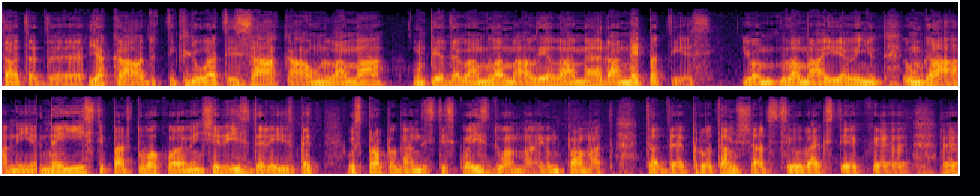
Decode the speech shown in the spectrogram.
Tātad, eh, ja kādu tik ļoti zākā un lamā, un piedāvām lamā lielā mērā nepatiesi, jo lamāja viņu un gānīja ne īsti par to, ko viņš ir izdarījis, bet uz propagandistisko izdomājumu pamatu. Tad, eh, protams, šāds cilvēks tiek eh, eh,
